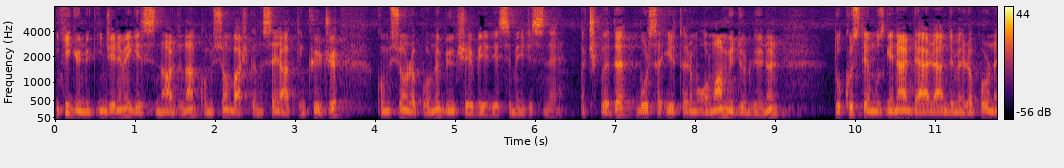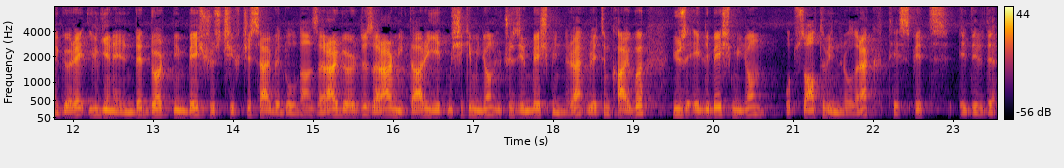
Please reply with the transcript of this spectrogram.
iki günlük inceleme gezisinin ardından Komisyon Başkanı Selahattin Külcü komisyon raporunu Büyükşehir Belediyesi Meclisi'ne açıkladı. Bursa İl Tarım Orman Müdürlüğü'nün 9 Temmuz genel değerlendirme raporuna göre il genelinde 4500 çiftçi sel ve doludan zarar gördü. Zarar miktarı 72 milyon 325 bin lira. Üretim kaybı 155 milyon 36 bin lira olarak tespit edildi.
